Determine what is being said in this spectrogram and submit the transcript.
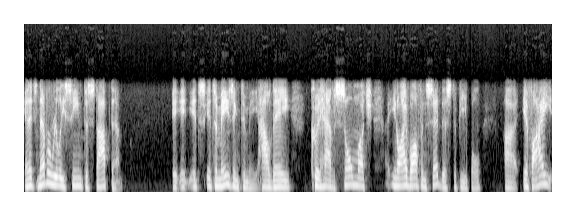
and it's never really seemed to stop them it, it, it's it's amazing to me how they could have so much. You know, I've often said this to people. Uh, if I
